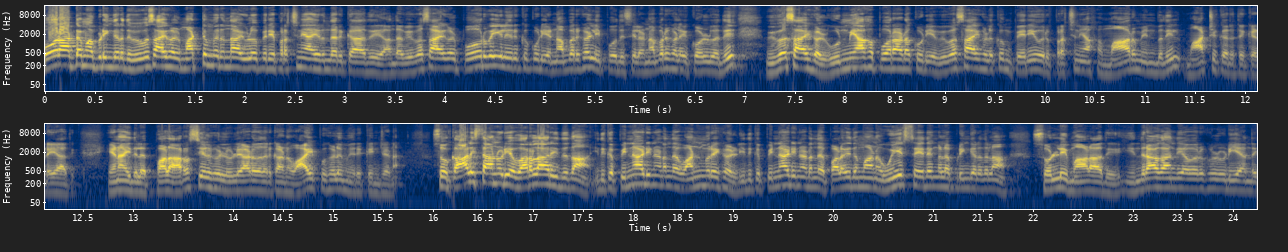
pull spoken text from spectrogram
போராட்டம் அப்படிங்கிறது விவசாயிகள் மட்டும் இருந்தால் இவ்வளோ பெரிய பிரச்சனையாக இருந்திருக்காது. அந்த விவசாயிகள் போர்வையில் இருக்கக்கூடிய நபர்கள் இப்போது சில நபர்களை கொள்வது விவசாயிகள் உண்மையாக போராடக்கூடிய விவசாயிகளுக்கும் பெரிய ஒரு பிரச்சனையாக மாறும் என்பதில் மாற்று கருத்து கிடையாது. ஏன்னா இதில் பல அரசியல்கள் விளையாடுவதற்கான வாய்ப்புகளும் இருக்கின்றன. ஸோ காலிஸ்தானுடைய வரலாறு இதுதான். இதுக்கு பின்னாடி நடந்த வன்முறைகள் இதுக்கு பின்னாடி நடந்த பலவிதமான உயிர் சேதங்கள் அப்படிங்கிறதெல்லாம் சொல்லி மாளாது இந்திரா காந்தி அவர்களுடைய அந்த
